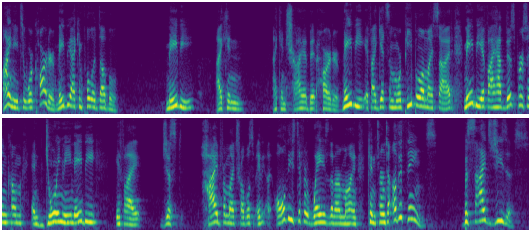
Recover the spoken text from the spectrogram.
I need to work harder. Maybe I can pull a double. Maybe I can I can try a bit harder. Maybe if I get some more people on my side, maybe if I have this person come and join me, maybe if I just hide from my troubles, maybe uh, all these different ways that our mind can turn to other things besides Jesus.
